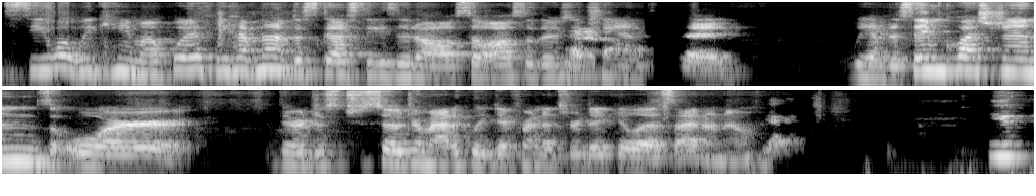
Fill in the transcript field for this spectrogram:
see what we came up with? We have not discussed these at all, so also there's a Not at all. chance that we have the same questions or they're just so dramatically different it's ridiculous. I don't know. you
